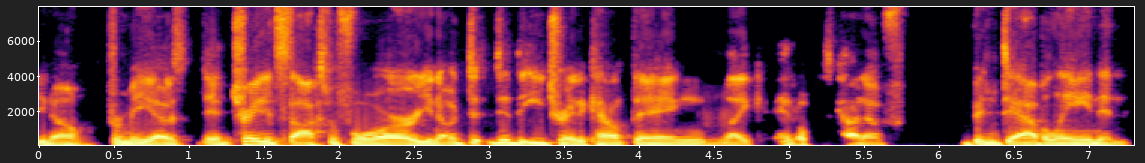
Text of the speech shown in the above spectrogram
you know, for me, I was had traded stocks before, you know, d- did the E Trade account thing, Mhm. like had always kind of been dabbling. And,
